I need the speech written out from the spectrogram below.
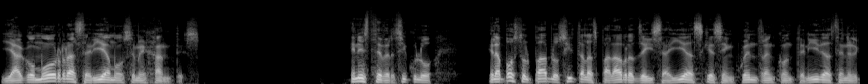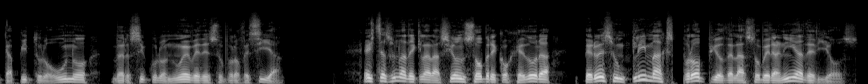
y a Gomorra seríamos semejantes. En este versículo el apóstol Pablo cita las palabras de Isaías que se encuentran contenidas en el capítulo 1, versículo 9 de su profecía. Esta es una declaración sobrecogedora, pero es un clímax propio de la soberanía de Dios.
